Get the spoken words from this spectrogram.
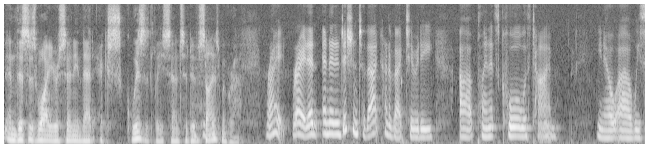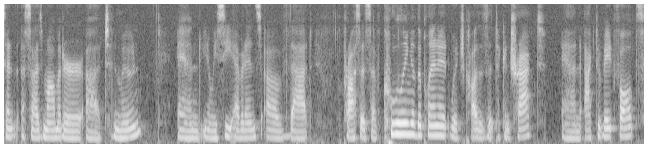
And this is why you're sending that exquisitely sensitive seismograph. Right, right. And, and in addition to that kind of activity, uh, planets cool with time. You know, uh, we sent a seismometer uh, to the moon, and, you know, we see evidence of that process of cooling of the planet, which causes it to contract and activate faults.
